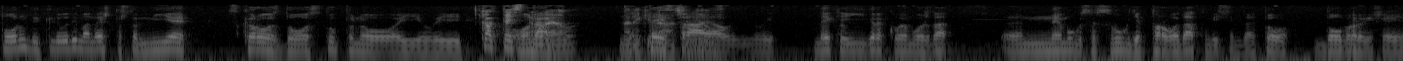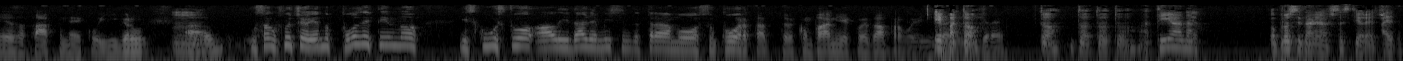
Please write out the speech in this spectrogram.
ponuditi ljudima nešto što nije skroz dostupno ili Kao test ono, trial, na neki test način. trial ili neke igre koje možda e, ne mogu se svugdje prodat. Mislim da je to dobro rješenje za takvu neku igru. Mm. A, u svakom slučaju jedno pozitivno iskustvo, ali i dalje mislim da trebamo suportat kompanije koje zapravo izdaju E, pa to. igre. To, to, to, to. A ti, Ana? Oprosti, Daniela, šta si htio reći? Ajde,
